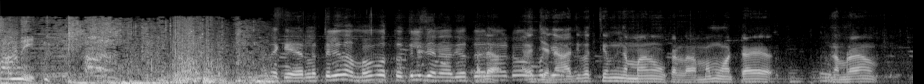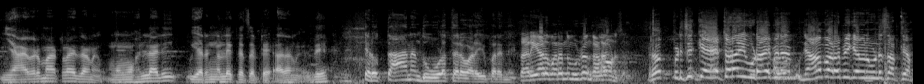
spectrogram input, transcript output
പന്നി. കേരളത്തിൽ നമ്മൾ മൊത്തത്തിൽ ജനാധിപത്യം ജനാധിപത്യം നമ്മ നോക്കല്ല നമ്മ മോട്ട നമ്മളെ ന്യായപരമായിട്ടുള്ള ഇതാണ്. മോഹൻലാൽ ഉയരങ്ങളിലേക്ക് എത്തട്ടെ. അതാണ് ഇത്. താനം ദൂളത്തരവാടാ ഈ പറയുന്നത് മുഴുവൻ സാർ. പിടിച്ച് കേട്ടടാ ഈ ഉടായ്പിനെ. ഞാൻ പറപ്പിക്കാൻ സത്യം.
